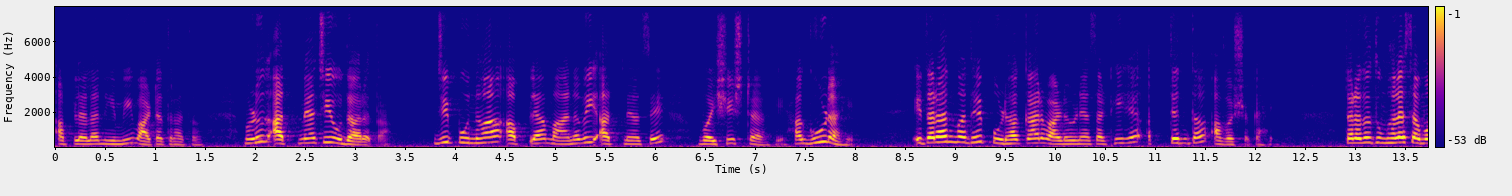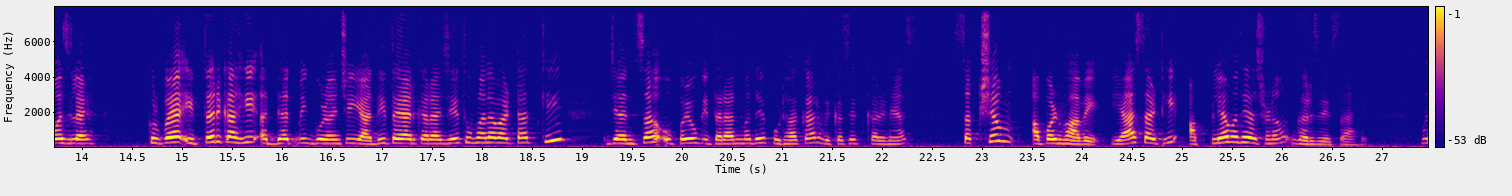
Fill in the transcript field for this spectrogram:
आपल्याला नेहमी वाटत राहतं. म्हणून आत्म्याची उदारता जी पुन्हा आपल्या मानवी आत्म्याचे वैशिष्ट्य आहे. हा गुण आहे. इतरांमध्ये पुढाकार वाढवण्यासाठी हे अत्यंत आवश्यक आहे. तर आता तुम्हाला समजलंय. कृपया इतर काही आध्यात्मिक गुणांची यादी तयार करा जे तुम्हाला वाटतात की ज्यांचा उपयोग इतरांमध्ये पुढाकार विकसित करण्यास सक्षम आपण व्हावे यासाठी आपल्यामध्ये असणं गरजेचं आहे. मग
